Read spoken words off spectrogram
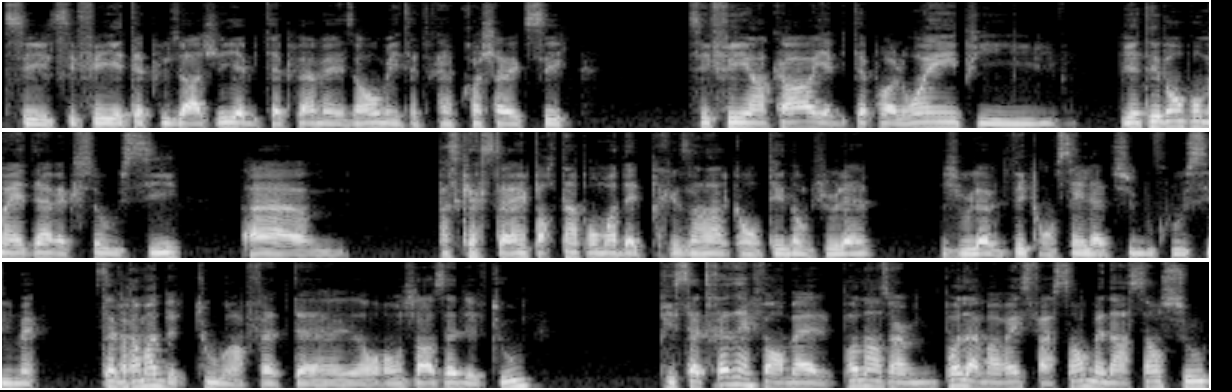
ses, filles étaient plus âgées, il habitait plus à la maison, mais il était très proche avec ses, ses filles encore, il habitait pas loin, puis il était bon pour m'aider avec ça aussi. Euh, parce que c'était important pour moi d'être présent dans le comté, donc je voulais, je voulais des conseils là-dessus beaucoup aussi, mais c'était vraiment de tout, en fait. Euh, on, on jasait de tout. Puis c'était très informel, pas dans un pas de la mauvaise façon, mais dans le sens où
